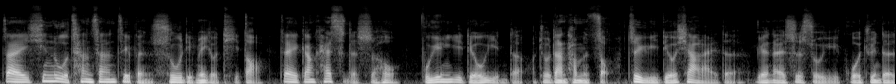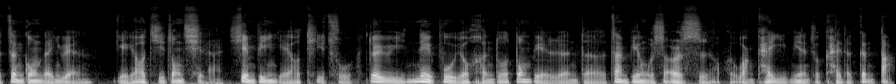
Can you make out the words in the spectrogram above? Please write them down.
在《新路苍山》这本书里面有提到，在刚开始的时候，不愿意留营的，就让他们走。至于留下来的，原来是属于国军的政工人员。也要集中起来，宪兵也要剔除。对于内部有很多东北人的战编五十二师，网开一面就开得更大。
